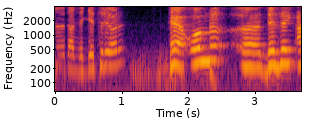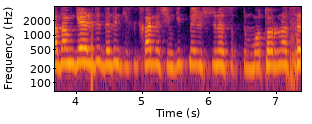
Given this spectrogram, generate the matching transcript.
Mehmet amca getiriyor. he onu e, dezen adam geldi dedim ki kardeşim gitme üstüne sıktım motoruna sıktım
